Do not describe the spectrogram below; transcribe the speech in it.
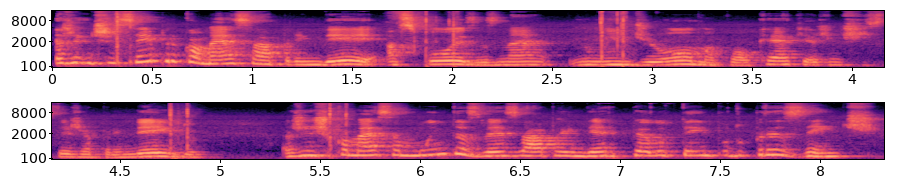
A gente sempre começa a aprender as coisas, né? Um idioma qualquer que a gente esteja aprendendo, a gente começa muitas vezes a aprender pelo tempo do presente.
